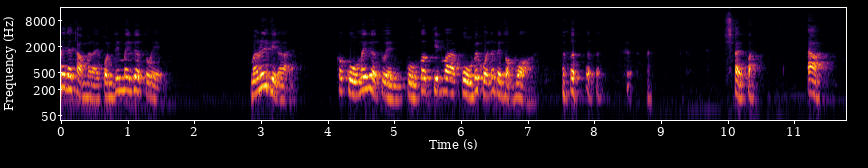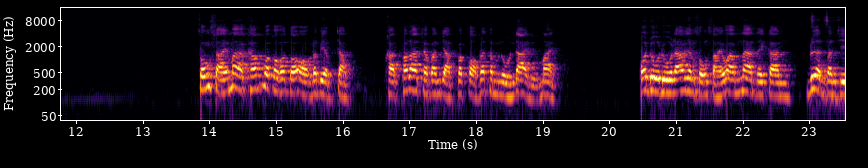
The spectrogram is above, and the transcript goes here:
ไม่ได้ทำอะไรคนที่ไม่เลือกตัวเอง มันไม่ผิดอะไรก็กูไม่เลือกตัวเอง กูก็คิดว่ากูไม่ควรได้เป็นสวใช่ช่ปะอ้าวสงสัยมากครับว่ากกตออกระเบียบจัดขัดพระราชบัญญัติประกอบรัฐธรรมนูญได้หรือไม่ เพราะดูดูแล้วยังสงสัยว่าอำนาจในการเลื่อนบัญชี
